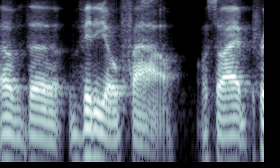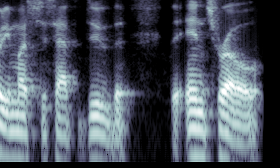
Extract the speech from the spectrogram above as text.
of the video file. So I pretty much just have to do the the intro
